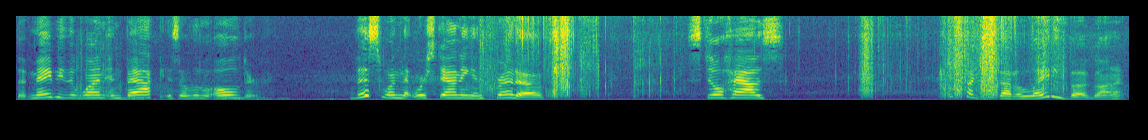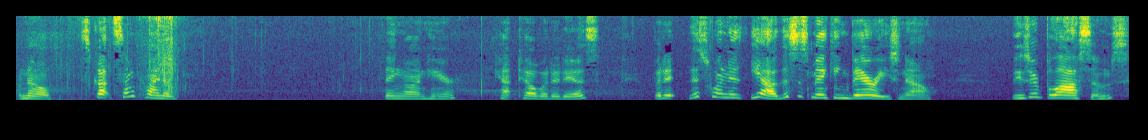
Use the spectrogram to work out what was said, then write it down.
that maybe the one in back is a little older. This one that we're standing in front of still has, looks like it's got a ladybug on it. No, it's got some kind of thing on here. Can't tell what it is. But it, this one is, yeah, this is making berries now. These are blossoms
